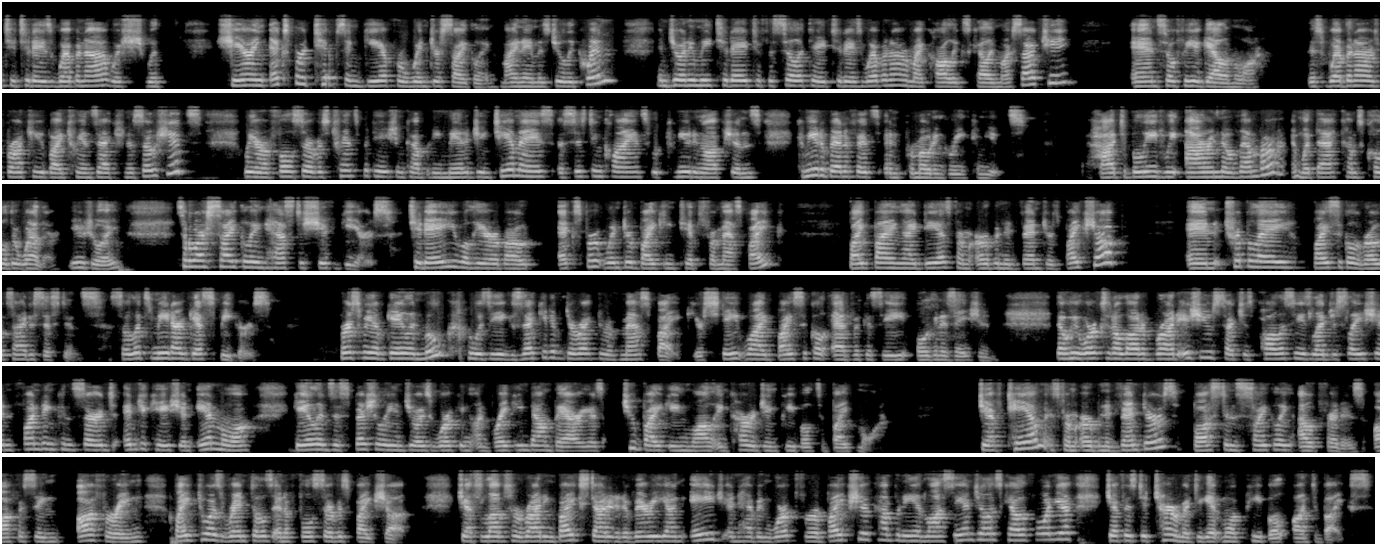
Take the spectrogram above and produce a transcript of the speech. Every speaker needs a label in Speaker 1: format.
Speaker 1: to today's webinar with, with sharing expert tips and gear for winter cycling. My name is Julie Quinn, and joining me today to facilitate today's webinar are my colleagues Kelly Marsacci and Sophia Gallimore. This webinar is brought to you by TransAction Associates. We are a full-service transportation company managing TMAs, assisting clients with commuting options, commuter benefits, and promoting green commutes. Hard to believe we are in November, and with that comes colder weather, usually. So our cycling has to shift gears. Today, you will hear about expert winter biking tips from MassBike, bike buying ideas from Urban AdvenTours Bike Shop, and AAA Bicycle Roadside Assistance. So let's meet our guest speakers. First, we have Galen Mook, who is the Executive Director of MassBike, your statewide bicycle advocacy organization. Though he works on a lot of broad issues such as policies, legislation, funding concerns, education, and more, Galen's especially enjoys working on breaking down barriers to biking while encouraging people to bike more. Jeff Tam is from Urban AdvenTours, Boston Cycling Outfitters, offering, offering bike tours, rentals, and a full-service bike shop. Jeff loves her riding bikes, started at a very young age, and having worked for a bike share company in Los Angeles, California, Jeff is determined to get more people onto bikes.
